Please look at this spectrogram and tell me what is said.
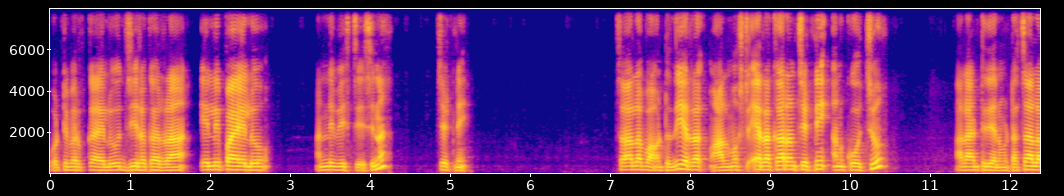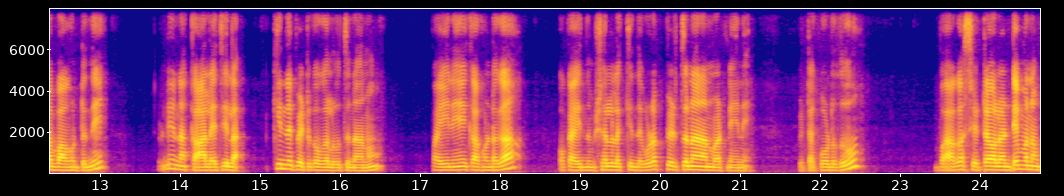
ఒట్టిమిరపకాయలు జీలకర్ర ఎల్లిపాయలు అన్నీ వేసి చేసిన చట్నీ. చాలా బాగుంటుంది. ఎర్ర ఆల్మోస్ట్ ఎర్రకారం చట్నీ అనుకోవచ్చు. అలాంటిది అనమాట చాలా బాగుంటుంది. నా కాలైతే ఇలా కింద పెట్టుకోగలుగుతున్నాను. పైనే కాకుండా ఒక ఐదు నిమిషాల కింద కూడా పెడుతున్నాను అనమాట నేనే. పెట్టకూడదు. బాగా సెట్ అవ్వాలంటే మనం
